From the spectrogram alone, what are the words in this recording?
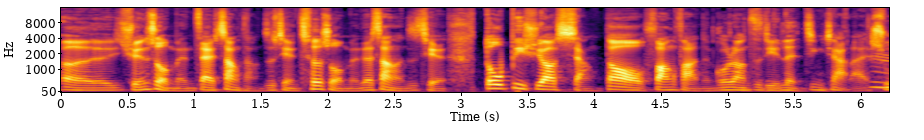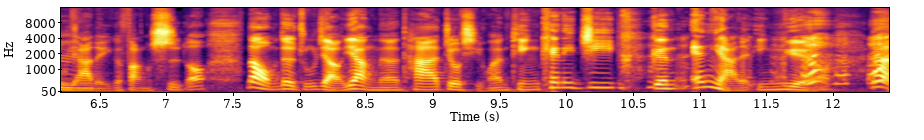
呃，选手们在上场之前，车手们在上场之前，都必须要想到方法，能够让自己冷静下来、舒压的一个方式哦。嗯、那我们的主角 Yang 呢，他就喜欢听 Kenny G 跟 Enya 的音乐哦。那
